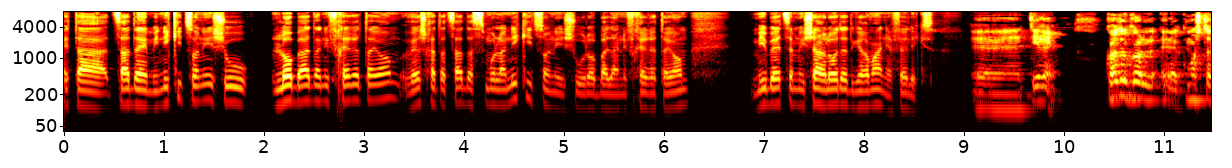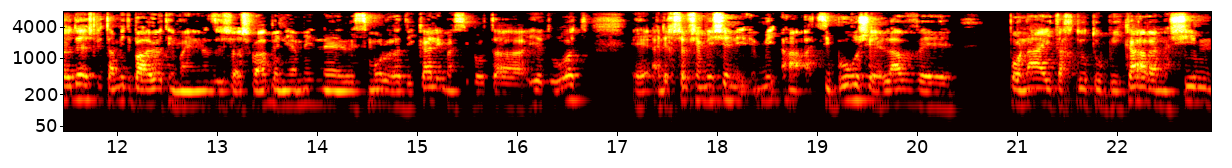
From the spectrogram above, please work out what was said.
את הצד הימיני קיצוני שהוא לא בעד הנבחרת היום, ויש לך את הצד השמאלני קיצוני שהוא לא בעד הנבחרת היום. מי בעצם נשאר לעודד גרמניה, פליקס? תראה, קודם כל, אה, כמו שאתה יודע, יש לי תמיד בעיות עם העניין הזה של השוואה בין ימין אה, רדיקלי מהסיבות הידועות. אה, אני חושב שהציבור שאליו פונה ההתאחדות הוא בעיקר אנשים,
